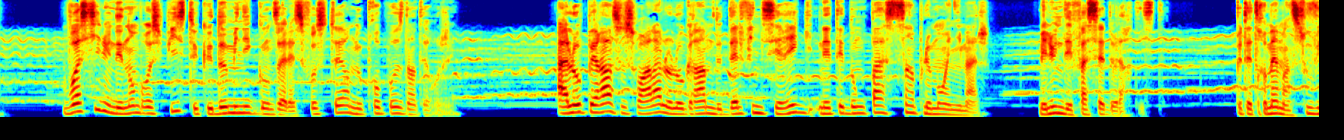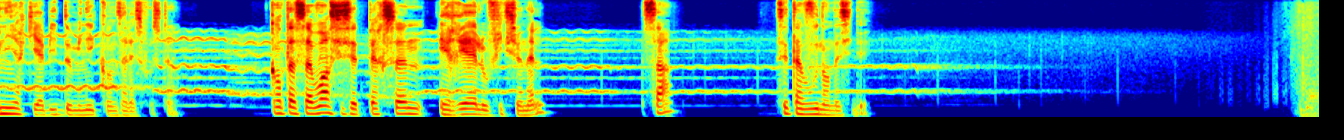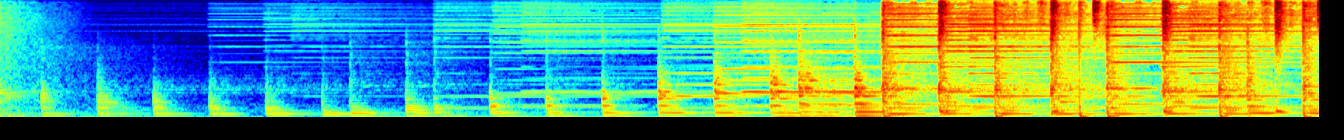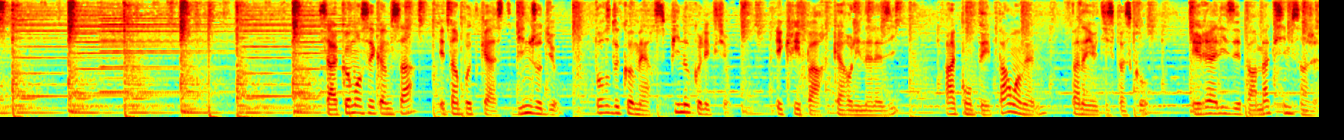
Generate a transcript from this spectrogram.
Voici l'une des nombreuses pistes que Dominique Gonzalez Foster nous propose d'interroger. À l'opéra ce soir-là, l'hologramme de Delphine Seyrig n'était donc pas simplement une image, mais l'une des facettes de l'artiste peut-être même un souvenir qui habite Dominique Gonzalez Foster. Quant à savoir si cette personne est réelle ou fictionnelle, ça, c'est à vous d'en décider. A comme ça est un podcast Binge Audio, Bourse de commerce Pinot Collection, écrit par Caroline Alazi, raconté par moi-même, Panayotis Pasco, et réalisé par Maxime Singer.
